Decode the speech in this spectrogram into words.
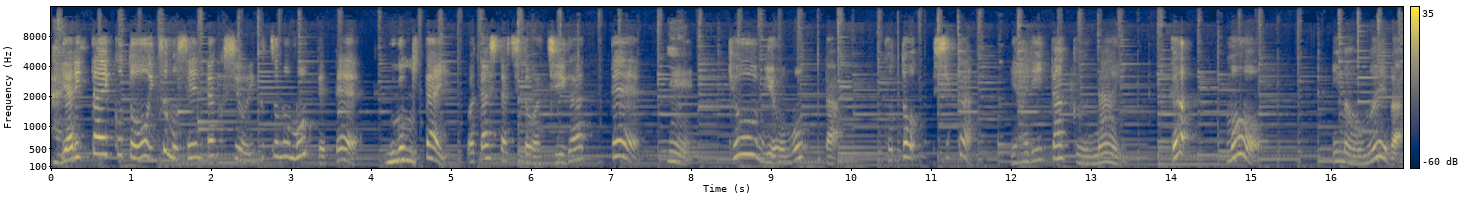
はい。やりたいことをいつも選択肢をいくつも持ってて動きたい、私たちとは違ってね興味を持ったことしかやりたくないがもう今思えば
